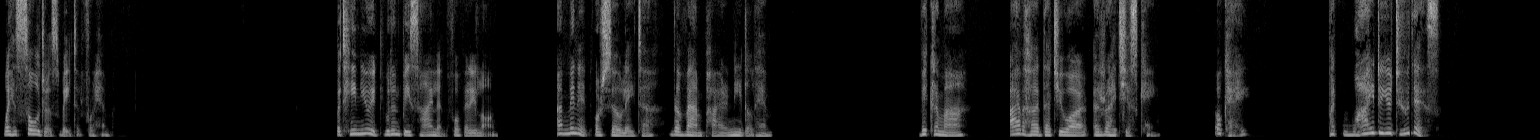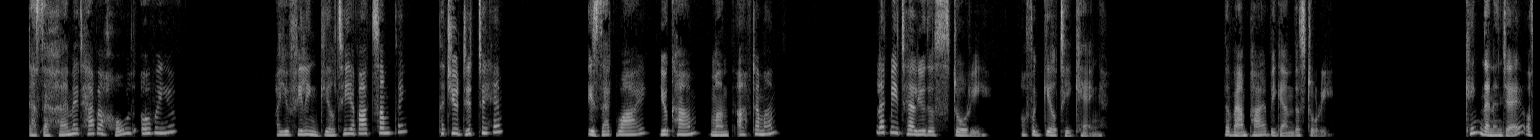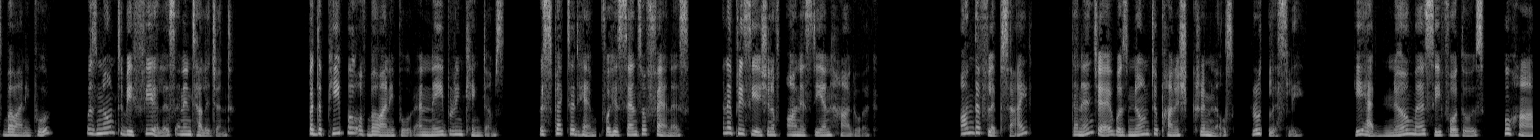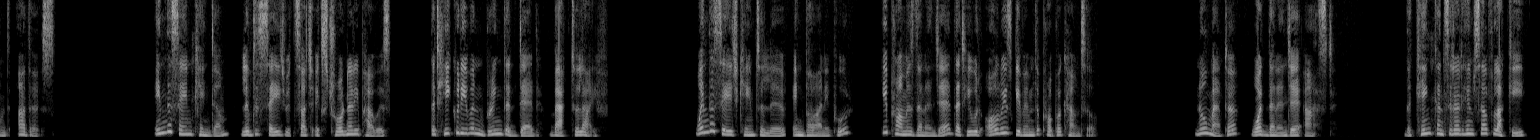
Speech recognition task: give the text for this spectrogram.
where his soldiers waited for him. But he knew it wouldn't be silent for very long. A minute or so later, the vampire needled him. Vikrama, I've heard that you are a righteous king. Okay. But why do you do this? Does the hermit have a hold over you? Are you feeling guilty about something that you did to him? Is that why you come month after month? Let me tell you the story of a guilty king. The vampire began the story. King Dhananjay of Bhawanipur was known to be fearless and intelligent. But the people of Bhawanipur and neighboring kingdoms respected him for his sense of fairness and appreciation of honesty and hard work. On the flip side, Dhananjay was known to punish criminals ruthlessly. He had no mercy for those who harmed others. In the same kingdom lived a sage with such extraordinary powers that he could even bring the dead back to life. When the sage came to live in Bhawanipur, he promised Dhananjay that he would always give him the proper counsel, no matter what Dhananjay asked. The king considered himself lucky,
